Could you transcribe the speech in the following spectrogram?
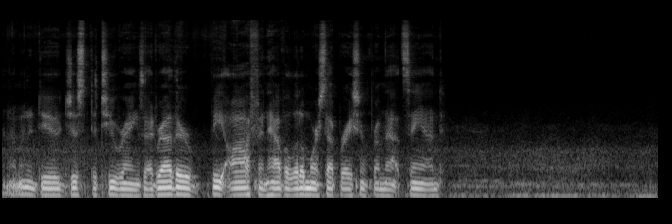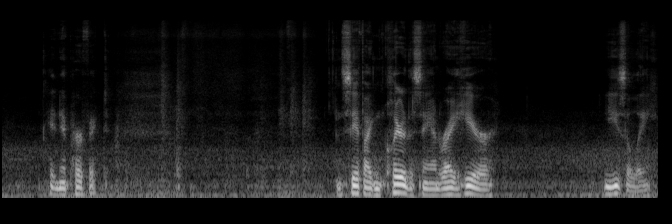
And I'm going to do just the two rings. I'd rather be off and have a little more separation from that sand. Hitting it perfect. And see if I can clear the sand right here easily.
